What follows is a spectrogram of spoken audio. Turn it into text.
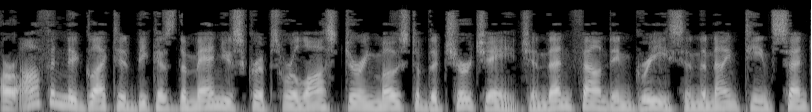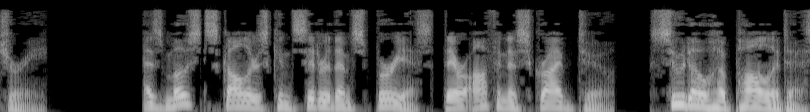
are often neglected because the manuscripts were lost during most of the Church Age and then found in Greece in the 19th century. As most scholars consider them spurious, they are often ascribed to pseudo-Hippolytus,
